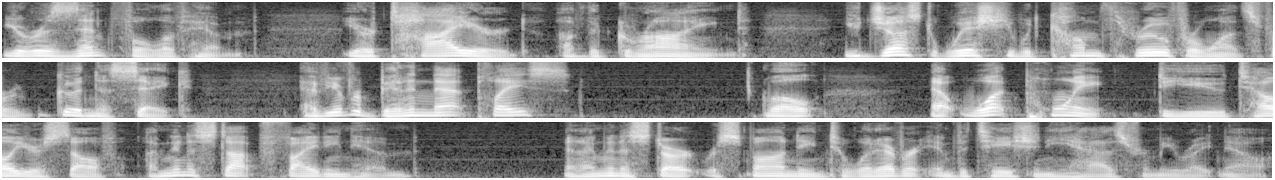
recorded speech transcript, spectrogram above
You're resentful of him. You're tired of the grind. You just wish he would come through for once, for goodness sake. Have you ever been in that place? Well, at what point do you tell yourself, I'm going to stop fighting him and I'm going to start responding to whatever invitation He has for me right now.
